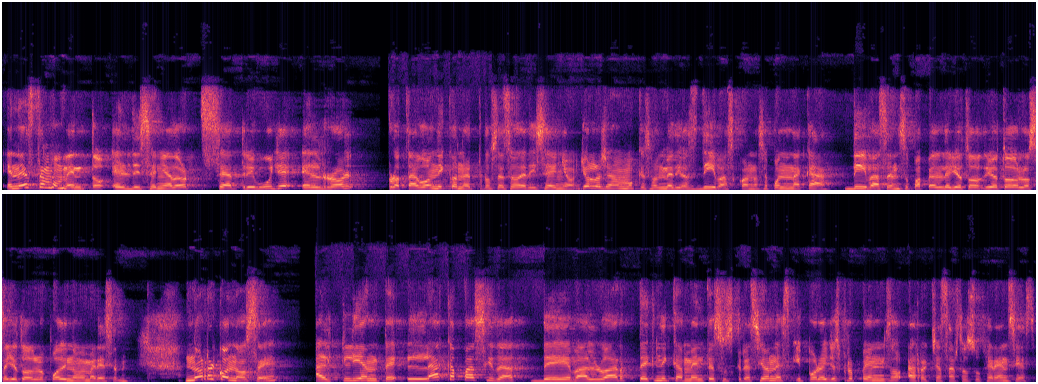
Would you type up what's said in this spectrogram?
En este momento, el diseñador se atribuye el rol protagónico en el proceso de diseño. Yo los llamo que son medios divas, cuando se ponen acá, divas en su papel de yo todo, yo todo lo sé, yo todo lo puedo y no me merecen. No reconoce al cliente la capacidad de evaluar técnicamente sus creaciones y por ello es propenso a rechazar sus sugerencias.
